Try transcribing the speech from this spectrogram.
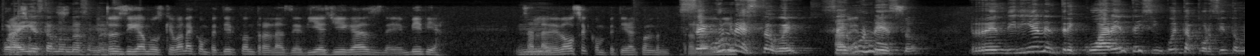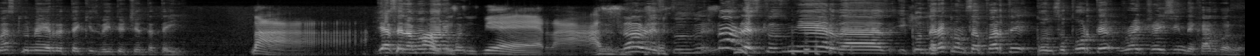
por Más ahí menos. estamos más o menos. Entonces digamos que van a competir contra las de 10 gigas de Nvidia. O sea, Mm. la de 12 competirá con la, la de Según 10. esto, güey, según esto, rendirían entre 40 y 50% más que una RTX 2080 Ti. Nah. Ya se la No mamaron, hables güey. tus mierdas. No hables tus, no hables tus mierdas. Y contará con, soporte, con soporte Ray Tracing de hardware, güey.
